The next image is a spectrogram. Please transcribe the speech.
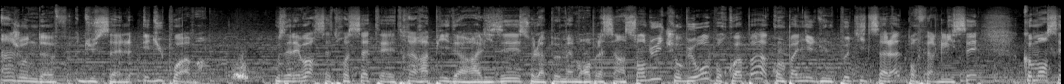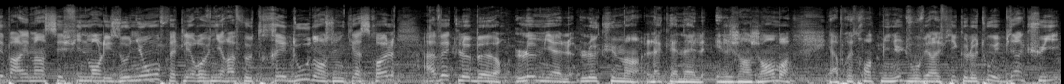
un jaune d'œuf, du sel et du poivre. Vous allez voir, cette recette est très rapide à réaliser, cela peut même remplacer un sandwich au bureau, pourquoi pas, accompagné d'une petite salade pour faire glisser. Commencez par émincer finement les oignons, faites-les revenir à feu très doux dans une casserole avec le beurre, le miel, le cumin, la cannelle et le gingembre. Et après 30 minutes, vous vérifiez que le tout est bien cuit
